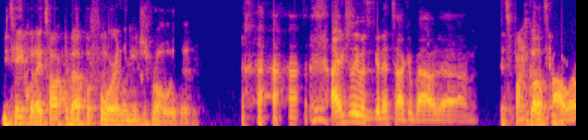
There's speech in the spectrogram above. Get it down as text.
You take what I talked about before, and then you just roll with it. I actually was going to talk about. Um, it's fine. Go Paulo.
